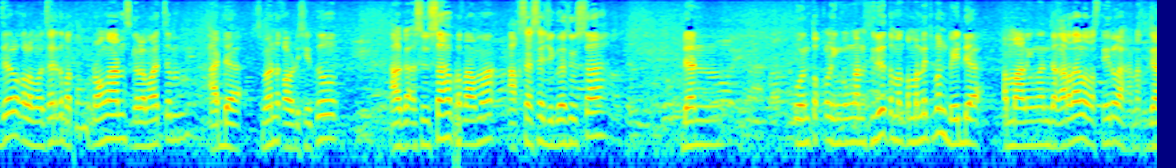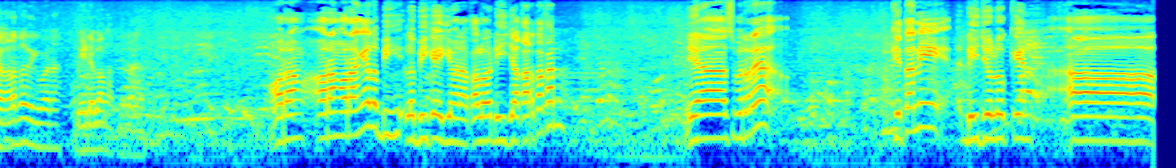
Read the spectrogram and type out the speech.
aja lo kalau mau cari tempat nongkrongan segala macem ada. Cuman kalau di situ agak susah pertama, aksesnya juga susah dan untuk lingkungan sendiri teman-teman itu pun beda sama lingkungan Jakarta lo sendiri lah anak Jakarta tuh gimana beda banget beda banget orang orang-orangnya lebih lebih kayak gimana? Kalau di Jakarta kan ya sebenarnya kita nih dijulukin eh,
